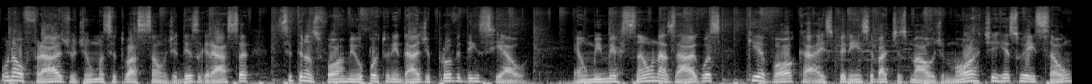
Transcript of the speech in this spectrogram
O naufrágio de uma situação de desgraça se transforma em oportunidade providencial é uma imersão nas águas que evoca a experiência batismal de morte e ressurreição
